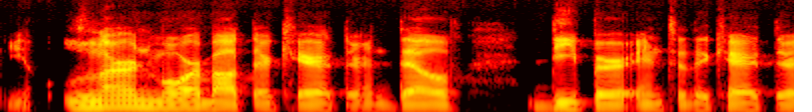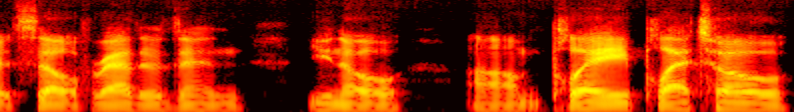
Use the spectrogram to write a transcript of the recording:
you know, learn more about their character and delve deeper into the character itself, rather than you know um, play plateau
